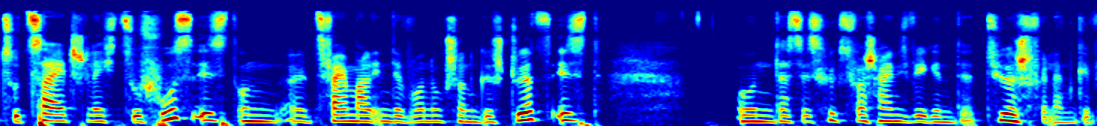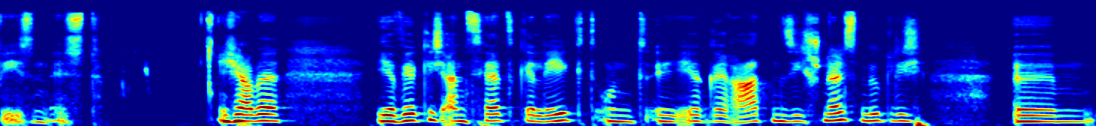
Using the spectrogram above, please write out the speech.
zurzeit schlecht zu Fuß ist und äh, zweimal in der Wohnung schon gestürzt ist und dass es höchstwahrscheinlich wegen der Türschwellen gewesen ist. Ich habe ihr wirklich ans Herz gelegt und äh, ihr geraten, sich schnellstmöglich ähm,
